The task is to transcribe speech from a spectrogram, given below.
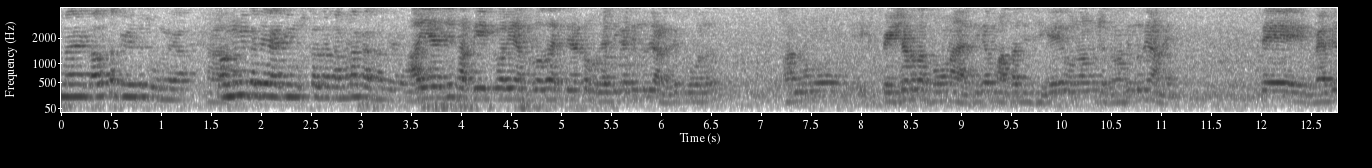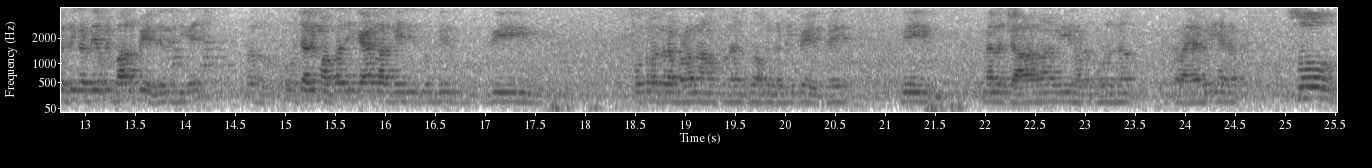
ਮੈਂ ਗਲਤ ਫੀਲਡ ਚੁਣ ਲਿਆ ਹਾਂ। ਤੁਹਾਨੂੰ ਵੀ ਕਦੇ ਇਹੋ ਜਿਹੀ ਮੁਸ਼ਕਲ ਦਾ ਸਾਹਮਣਾ ਕਰਨਾ ਪਿਆ ਹੋਵੇ? ਆਈ ਹੈ ਜੀ ਸਾਡੀ ਇੱਕ ਵਾਰੀ ਐਂਬੂਲੈਂਸ ਦਾ ਐਕਸੀਡੈਂਟ ਹੋ ਗਿਆ ਸੀਗਾ ਜੀ ਲੁਧਿਆਣੇ ਦੇ ਕੋਲ। ਸਾਨੂੰ ਇੱਕ ਪੇਸ਼ੈਂਟ ਦਾ ਫੋਨ ਆਇਆ ਸੀਗਾ ਮਾਤਾ ਜੀ ਸੀਗੇ ਉਹਨਾਂ ਨੂੰ ਛੱਡਣਾ ਸੀ ਲੁਧਿਆਣੇ। ਤੇ ਵੈਸੇ ਅਸੀਂ ਗੱਡੀ ਆਪਣੀ ਬਾਹਰ ਭੇਜਦੇ ਨਹੀਂ ਸੀਗੇ। ਪਰ ਉਹ ਵਿਚਾਰੇ ਮਾਤਾ ਜੀ ਕਹਿਣ ਲੱਗੇ ਜੀ ਤੂੰ ਵੀ ਵੀ ਪੁੱਤ ਮੈਂ ਤੇਰਾ ਬੜਾ ਨਾਮ ਸੁਣਿਆ ਤੂੰ ਆਪਣੀ ਗੱਡੀ ਭੇਜ ਦੇ। ਵੀ ਮੈਂ ਲਾਚਾਰ ਆ ਵੀ ਸਾਡੇ ਕੋਲ ਇੰਨਾ ਕਿਰਾਇਆ ਵੀ ਨਹੀਂ ਹੈਗਾ। ਸੋ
